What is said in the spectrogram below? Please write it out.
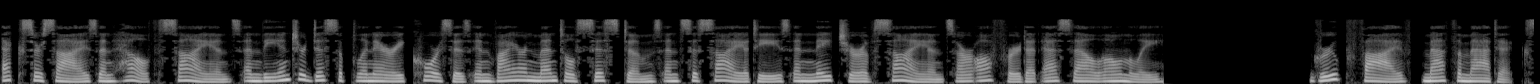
Exercise and Health Science and the interdisciplinary courses Environmental Systems and Societies and Nature of Science are offered at SL only. Group 5, Mathematics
